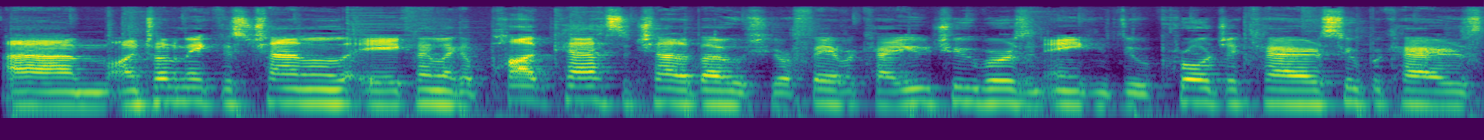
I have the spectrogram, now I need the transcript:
Um, I'm trying to make this channel a kind of like a podcast to chat about your favourite car YouTubers and anything to do with project cars, supercars,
